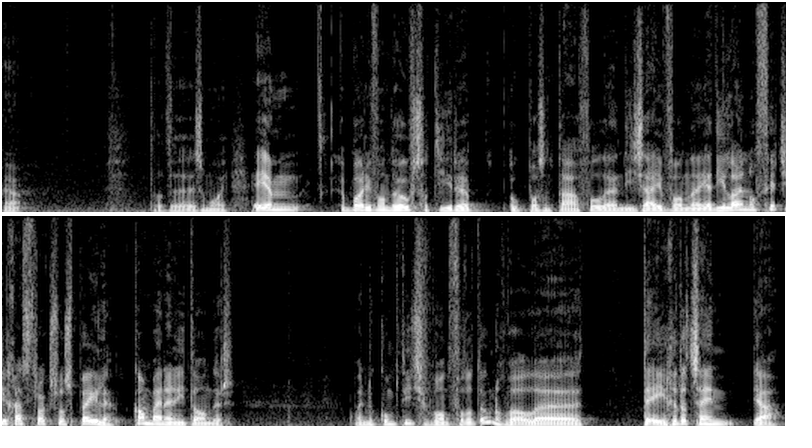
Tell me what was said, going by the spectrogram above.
Ja. Dat is mooi. Hey, um, Barry van de Hoofd zat hier ook pas aan tafel en die zei van, ja, die Lionel Fitch gaat straks wel spelen. Kan bijna niet anders. Maar in de competitieverband valt het ook nog wel tegen. Dat zijn ja,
